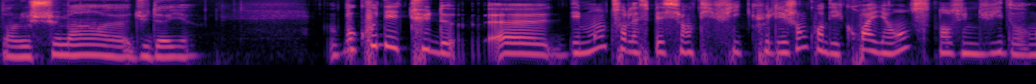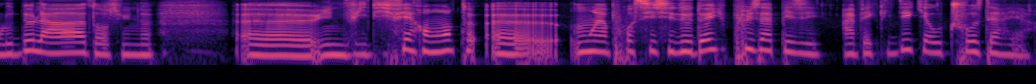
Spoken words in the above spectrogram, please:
dans le chemin du deuil? Beaucoup d'études euh, démontrent sur l'aspect scientifique que les gens qui ont des croyances dans une vie dans l'au-delà, dans une, euh, vie différente, euh, ont un processus de deuil plus apaisé, avec l'idée qu'il y a autre chose derrière.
